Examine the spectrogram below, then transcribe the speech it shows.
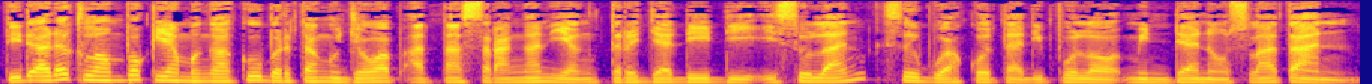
tidak ada kelompok yang mengaku bertanggung jawab atas serangan yang terjadi di Isulan, sebuah kota di Pulau Mindanao Selatan.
